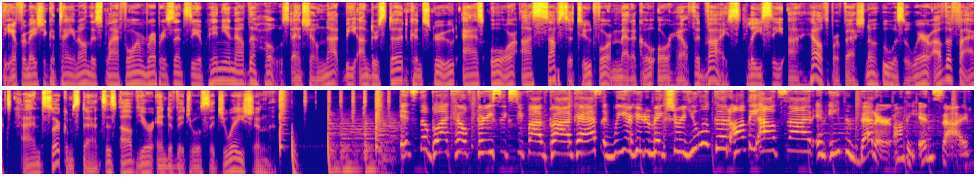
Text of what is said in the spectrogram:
The information contained on this platform represents the opinion of the host and shall not be understood, construed as, or a substitute for medical or health advice. Please see a health professional who is aware of the facts and circumstances of your individual situation. It's the Black Health 365 podcast, and we are here to make sure you look good on the outside and even better on the inside.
